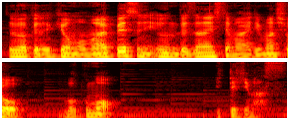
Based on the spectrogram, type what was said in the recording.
う。というわけで今日もマイペースに運デザインして参りましょう。僕も行ってきます。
